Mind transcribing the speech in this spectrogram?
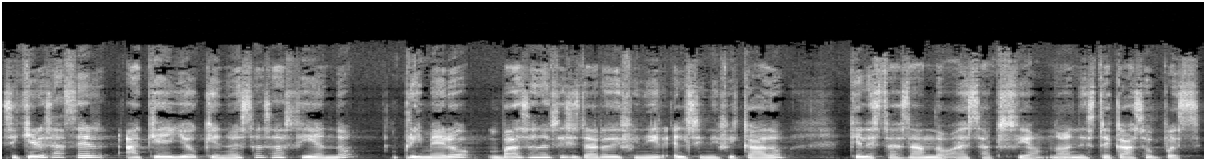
Si quieres hacer aquello que no estás haciendo, primero vas a necesitar redefinir el significado que le estás dando a esa acción, ¿no? En este caso, pues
